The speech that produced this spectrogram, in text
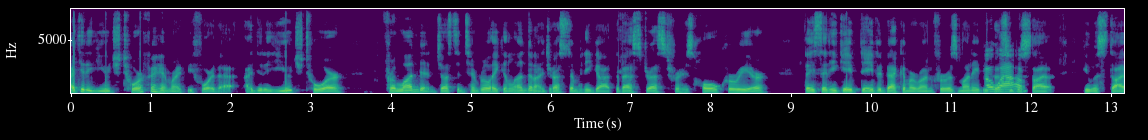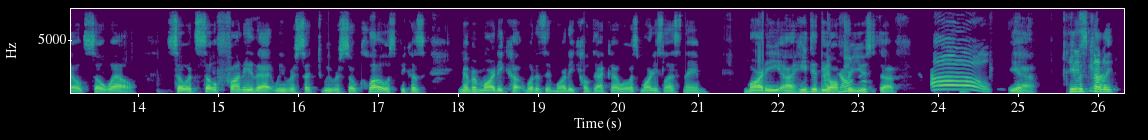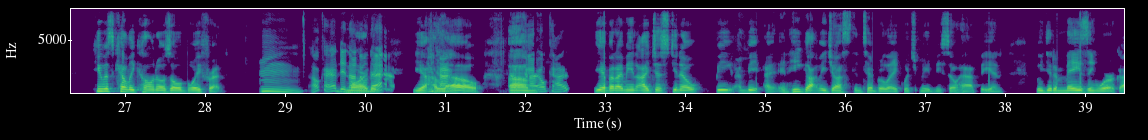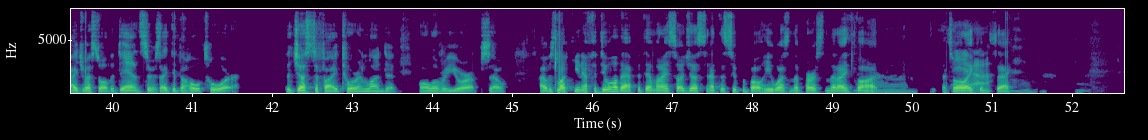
I did a huge tour for him right before that. I did a huge tour for London, Justin Timberlake in London. I dressed him, and he got the best dressed for his whole career. They said he gave David Beckham a run for his money oh because he was styled he was styled so well. So it's so funny that we were such we were so close because remember Marty what is it Marty Kudelka? What was Marty's last name? Marty. Uh, he did the i All for don't You stuff. Oh Yeah, he was not Kelly. He was Kelly Konno's old boyfriend. mm, okay i did not know that Yeah, okay hello. okay Um, okay yeah, but I mean, I just you know, being, be, and he got me Justin Timberlake, which made me so happy, and we did amazing work. I dressed all the dancers. I did the whole tour, the Justified tour in London, all over Europe. So I was lucky enough to do all that. But then when I saw Justin at the Super Bowl, he wasn't the person that I thought. Wow. That's all I can say.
